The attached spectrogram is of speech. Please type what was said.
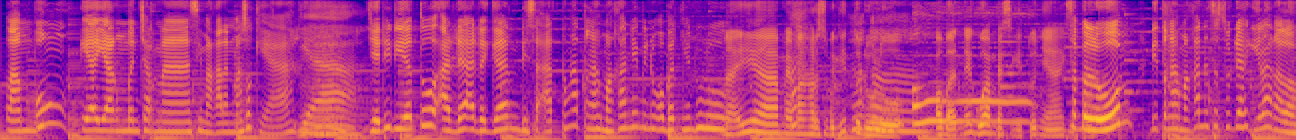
lambung ya yang mencerna si makanan masuk ya. Ya. Jadi dia tuh ada adegan di saat tengah-tengah makan dia minum obatnya dulu. Nah iya, memang harus begitu dulu. Obatnya gue sampai segitunya. Gitu. Sebelum, di tengah makan dan sesudah gila gak lo?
